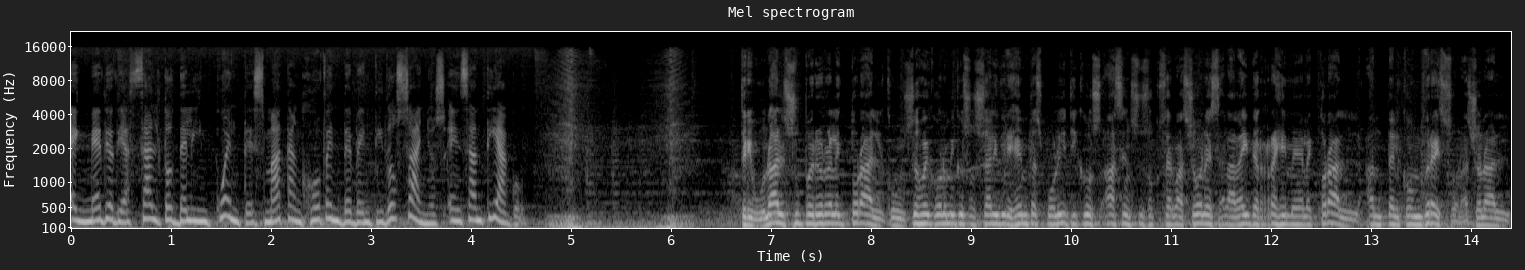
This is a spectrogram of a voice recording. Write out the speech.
En medio de asalto, delincuentes matan joven de 22 años en Santiago. Tribunal Superior Electoral, Consejo Económico y Social y dirigentes políticos hacen sus observaciones a la ley del régimen electoral ante el Congreso Nacional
